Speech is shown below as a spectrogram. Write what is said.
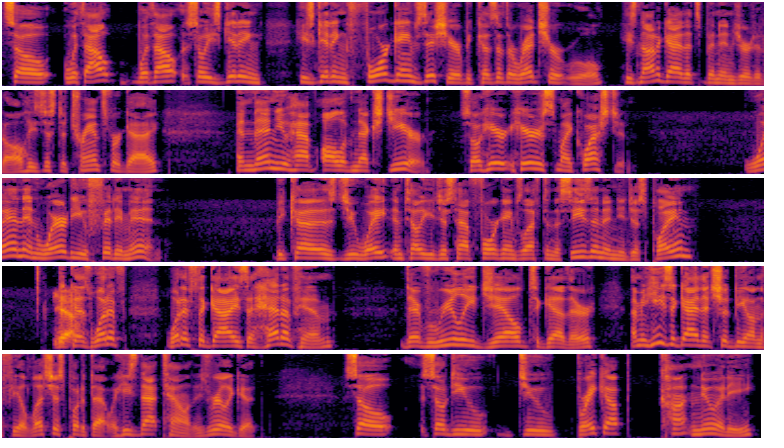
So without without so he's getting he's getting four games this year because of the redshirt rule. He's not a guy that's been injured at all. He's just a transfer guy. And then you have all of next year. So here here's my question. When and where do you fit him in? Because do you wait until you just have four games left in the season and you just play him? Yeah. Because what if what if the guys ahead of him they've really gelled together? I mean, he's a guy that should be on the field. Let's just put it that way. He's that talented. He's really good. So so do you do you break up continuity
